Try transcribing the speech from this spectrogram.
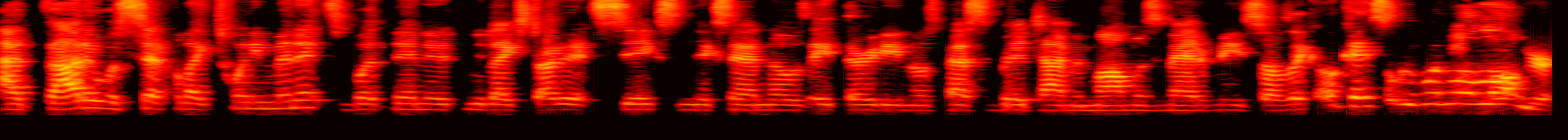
I, thought it was set for like 20 minutes, but then it, we like started at six, and next thing I know, it was 8:30, and it was past the bedtime, and mom was mad at me. So I was like, okay, so we went a little longer.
